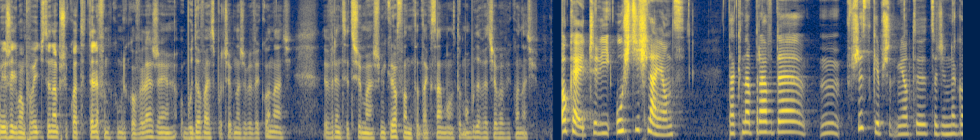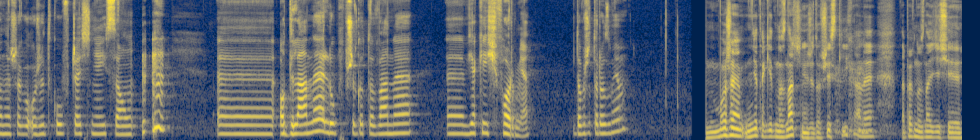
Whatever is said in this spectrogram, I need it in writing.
jeżeli mam powiedzieć, to na przykład telefon komórkowy leży, obudowa jest potrzebna, żeby wykonać. W ręce trzymasz mikrofon, to tak samo tą obudowę trzeba wykonać. Okej, czyli uściślając, tak naprawdę mm, wszystkie przedmioty codziennego naszego użytku wcześniej są e, odlane lub przygotowane e, w jakiejś formie. Dobrze to rozumiem? Może nie tak jednoznacznie, że do wszystkich, ale na pewno znajdzie się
